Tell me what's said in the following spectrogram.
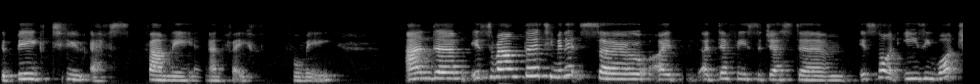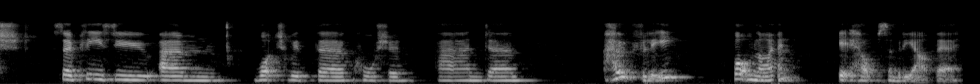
The big two F's family and faith for me. And um, it's around 30 minutes, so I, I definitely suggest um, it's not an easy watch. So please do um, watch with the caution. And um, hopefully, bottom line, it helps somebody out there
